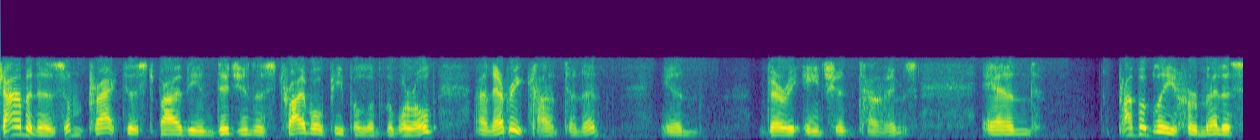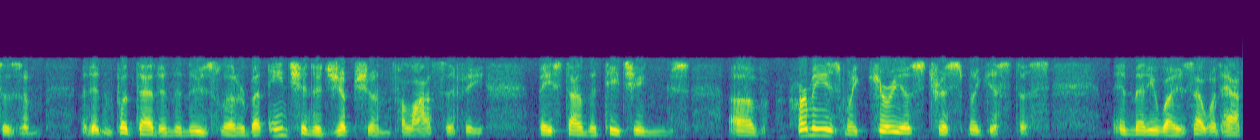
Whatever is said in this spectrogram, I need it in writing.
shamanism practiced by the indigenous tribal people of the world on every continent in very ancient times. And probably Hermeticism. I didn't put that in the newsletter, but ancient Egyptian philosophy based on the teachings of Hermes Mercurius Trismegistus. In many ways, that would have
